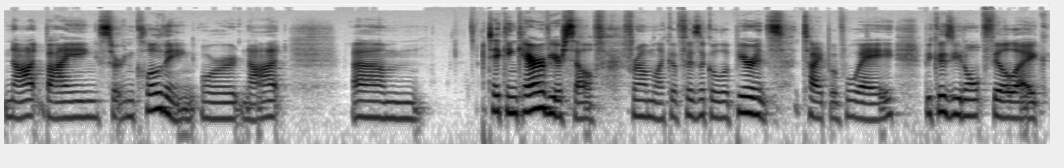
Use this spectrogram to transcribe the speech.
not buying certain clothing or not? Um, taking care of yourself from like a physical appearance type of way because you don't feel like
